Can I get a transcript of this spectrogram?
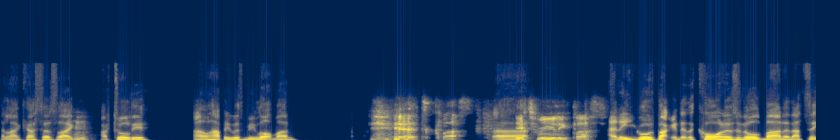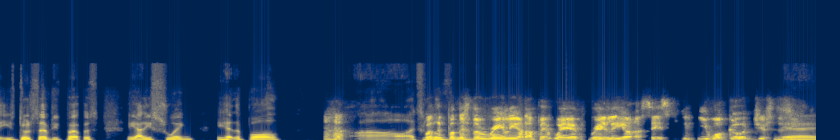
And Lancaster's like, Mhm. "I told you, I'm happy with me lot, man." yeah, it's class. Uh, it's really class. and he goes back into the corner as an old man, and that's it. He's done served his purpose. He had his swing. He hit the ball. Uh-huh. Oh, it's But, lovely. but there's the really other bit where Ray Liotta says you were good just as he yeah,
